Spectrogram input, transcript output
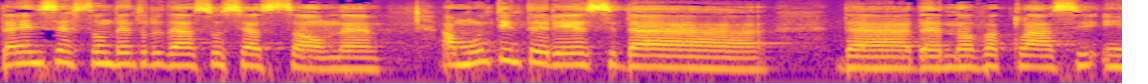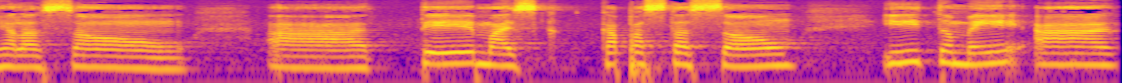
da inserção dentro da associação. Né? Há muito interesse da, da, da nova classe em relação a ter mais capacitação e também a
